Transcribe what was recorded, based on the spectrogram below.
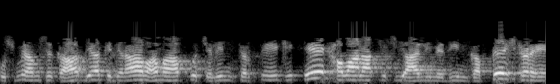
اس میں ہم سے کہا گیا کہ جناب ہم آپ کو چیلنج کرتے ہیں کہ ایک حوالہ کسی عالم دین کا پیش کریں،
